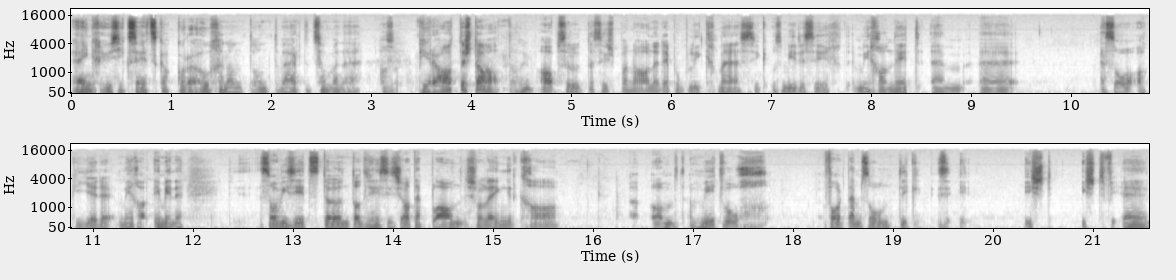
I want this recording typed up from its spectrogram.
eigentlich unsere Gesetze rauchen und, und werden zu einem also, Piratenstaat. Oder? Absolut, das ist Bananenrepublik-mässig aus meiner Sicht. Man kann nicht ähm, äh, so agieren. Man kann, ich meine, so wie es jetzt tönt, oder haben sie schon den Plan schon länger gehabt. Am, am Mittwoch vor dem Sonntag ist, ist äh,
